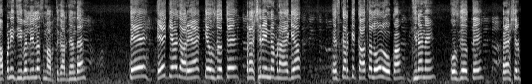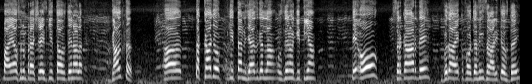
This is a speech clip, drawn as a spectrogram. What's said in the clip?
ਆਪਣੀ ਜੀਵਨ ਲੀਲਾ ਸਮਾਪਤ ਕਰ ਜਾਂਦਾ ਹੈ। ਤੇ ਇਹ ਕਿਹਾ ਜਾ ਰਿਹਾ ਹੈ ਕਿ ਉਸ ਦੇ ਉੱਤੇ ਪ੍ਰੈਸ਼ਰ ਹੀ ਇੰਨਾ ਬਣਾਇਆ ਗਿਆ। ਇਸ ਕਰਕੇ ਕਾਤਲ ਉਹ ਲੋਕ ਆ ਜਿਨ੍ਹਾਂ ਨੇ ਉਸ ਦੇ ਉੱਤੇ ਪ੍ਰੈਸ਼ਰ ਪਾਇਆ ਉਸ ਨੂੰ ਪ੍ਰੈਸ਼ਰਾਈਜ਼ ਕੀਤਾ ਉਸ ਦੇ ਨਾਲ ਗਲਤ ਧੱਕਾ ਜੋ ਕੀਤਾ, ਨਜਾਇਜ਼ ਗੱਲਾਂ ਉਸ ਦੇ ਨਾਲ ਕੀਤੀਆਂ। ਤੇ ਉਹ ਸਰਕਾਰ ਦੇ ਵਿਧਾਇਕ ਫੌਜਾ ਸਿੰਘ ਸਰਾਰੀ ਤੇ ਉਸ ਦੇ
